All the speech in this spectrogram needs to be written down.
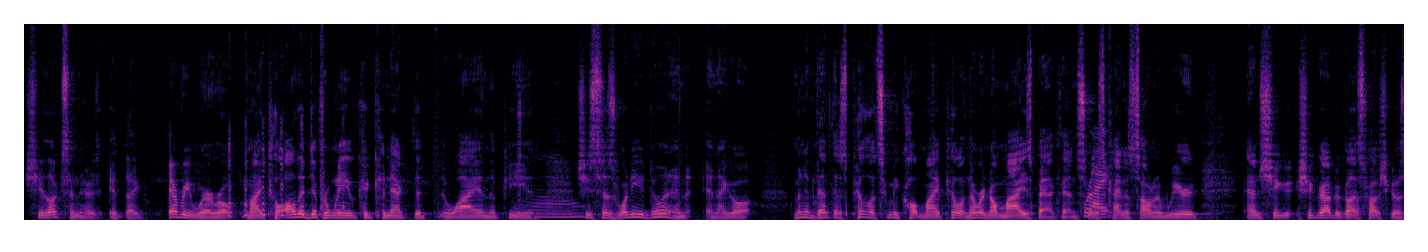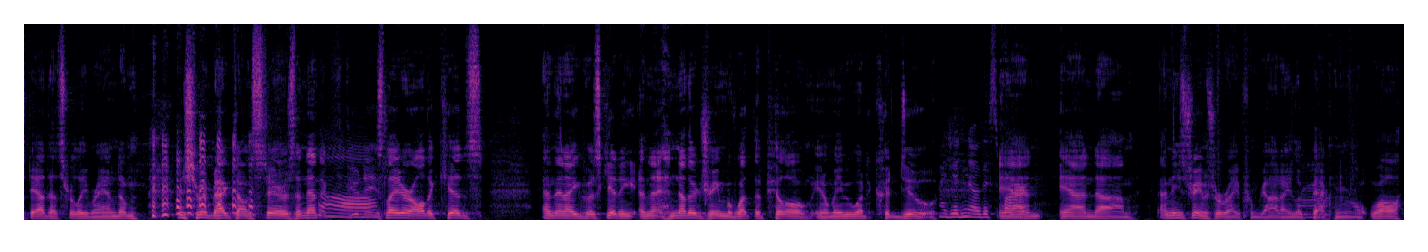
she looks in there. It like everywhere wrote my pillow, all the different way you could connect the, the Y and the P. And she says, "What are you doing?" And, and I go, I'm going to invent this pill. It's going to be called My Pill. And there were no My's back then, so Right. it kind of sounded weird. And she she grabbed a glass of water. She goes, Dad, that's really random. and she went back downstairs. And then a few days later, all the kids, and then I was getting another dream of what the pillow, you know, maybe what it could do. I didn't know this part. And and um, and these dreams were right from God. I look back and go, well,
